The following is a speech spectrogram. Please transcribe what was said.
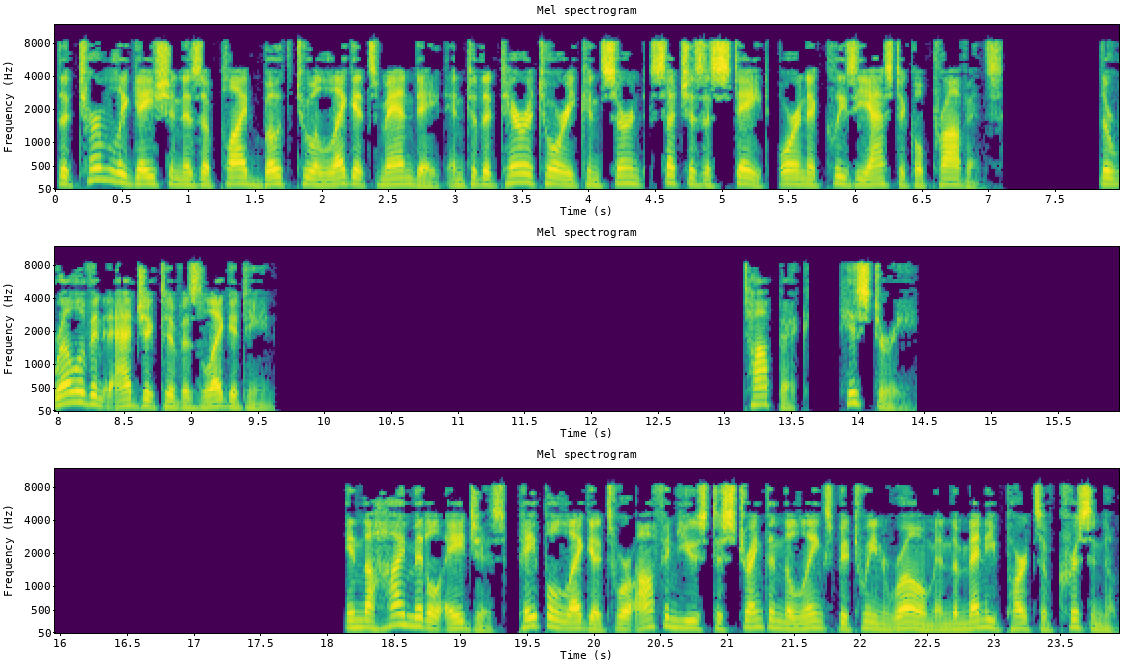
The term legation is applied both to a legate's mandate and to the territory concerned such as a state, or an ecclesiastical province. The relevant adjective is legatine. History In the High Middle Ages, papal legates were often used to strengthen the links between Rome and the many parts of Christendom.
